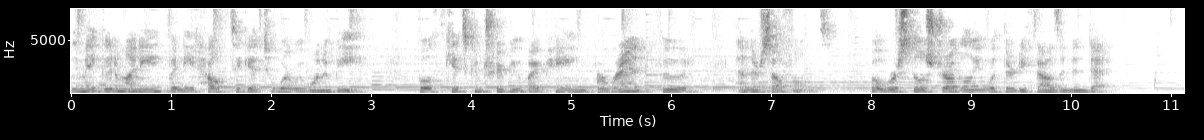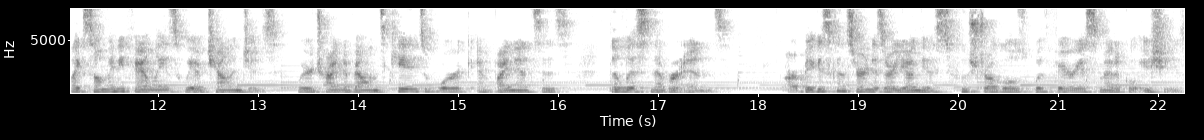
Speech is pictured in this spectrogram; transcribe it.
We make good money but need help to get to where we want to be. Both kids contribute by paying for rent, food, and their cell phones, but we're still struggling with 30,000 in debt. Like so many families, we have challenges. We are trying to balance kids, work, and finances. The list never ends. Our biggest concern is our youngest, who struggles with various medical issues.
